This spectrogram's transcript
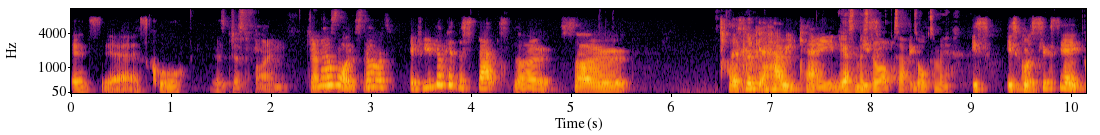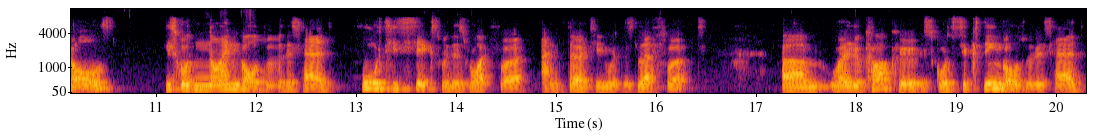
kids, yeah, it's cool. It's just fine. Jack you know what? No, if you look at the stats though, so let's look at Harry Kane. Yes, He's- Mr. Opta, talk to me. He's, he scored 68 goals. He scored nine goals with his head, 46 with his right foot, and 13 with his left foot. Um, where Lukaku scored 16 goals with his head,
